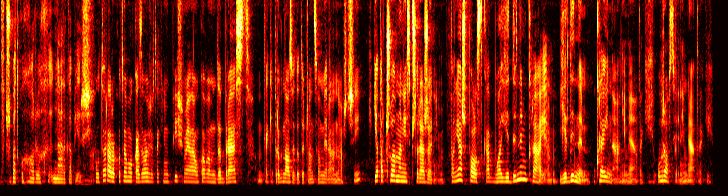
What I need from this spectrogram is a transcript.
w przypadku chorych na raka piersi. Półtora roku temu ukazało się w takim piśmie naukowym The Breast takie prognozy dotyczące umieralności. Ja patrzyłam na nie z przerażeniem, ponieważ Polska była jedynym krajem, jedynym, Ukraina nie miała takich, Rosja nie miała takich,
